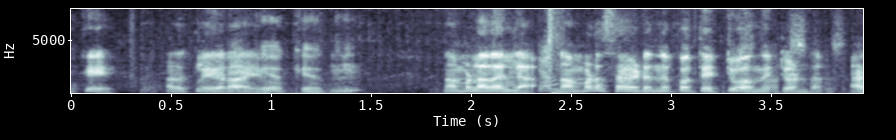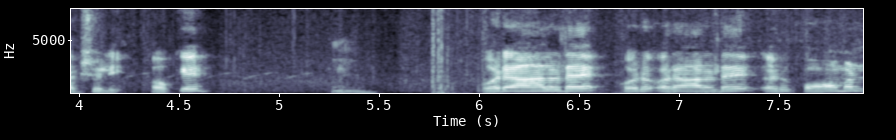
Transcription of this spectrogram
ഓക്കെ അത് ക്ലിയർ ആയി? ഓക്കെ ഓക്കെ ഉം. നമ്മളതല്ല. നമ്മുടെ സൈഡിൽ നിന്ന് ഇപ്പൊ തെറ്റ് വന്നിട്ടുണ്ട് ആക്ച്വലി ഓക്കെ. ഒരാളുടെ ഒരു ഒരാളുടെ ഒരു കോമൺ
